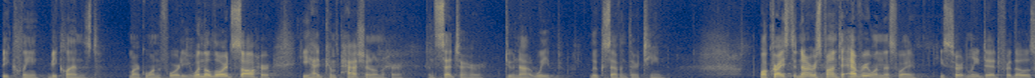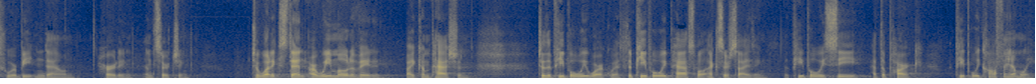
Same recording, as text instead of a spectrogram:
be clean, be cleansed." Mark 1:40. When the Lord saw her, he had compassion on her and said to her, "Do not weep." Luke 7:13. While Christ did not respond to everyone this way, he certainly did for those who were beaten down, hurting, and searching. To what extent are we motivated by compassion to the people we work with, the people we pass while exercising, the people we see at the park, the people we call family?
